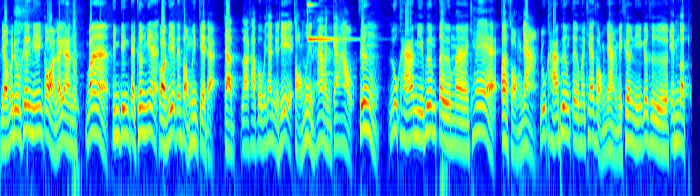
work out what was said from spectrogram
เดี๋ยวมาดูเครื่องนี้ก่อนแล้วกันว่าจริง ๆ แต่เครื่องเนี้ยก่อนที่จะเป็น 27,000อะจัดราคาโปรโมชั่นอยู่ที่ 25,900 ซึ่ง ลูกค้ามีเพิ่มเติมมาแค่เออสองอย่าง ลูกค้าเพิ่มเติมมาแค่ 2 อย่างในเครื่องนี้ก็คือ M.2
